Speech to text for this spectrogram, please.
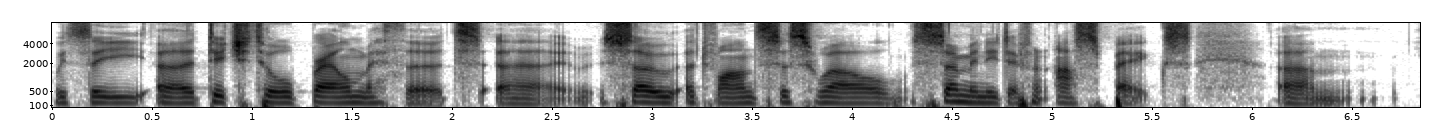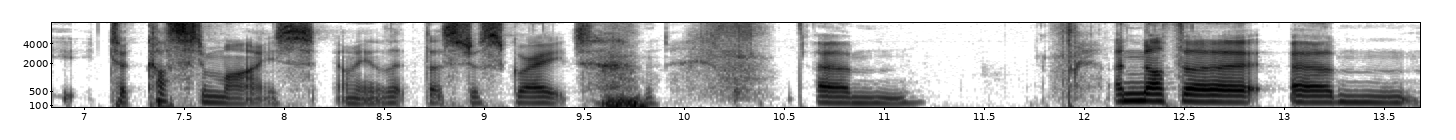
with the uh, digital braille method uh, so advanced as well, so many different aspects um, to customize. I mean, that, that's just great. um, another um,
